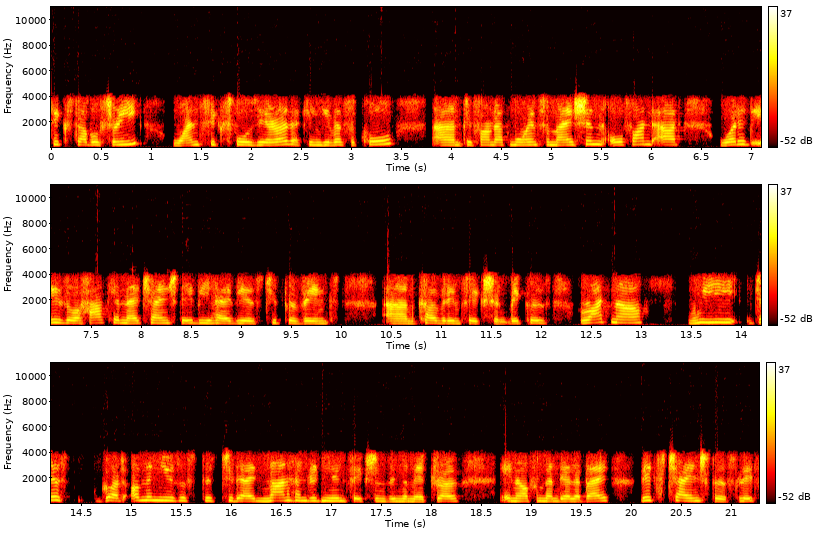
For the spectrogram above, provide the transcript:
633 1640. They can give us a call um, to find out more information or find out what it is or how can they change their behaviors to prevent um, COVID infection. Because right now, we just got on the news today 900 new infections in the metro in Nelson Mandela Bay. Let's change this. Let's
